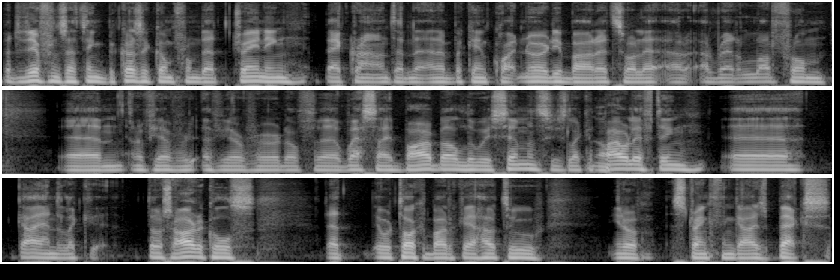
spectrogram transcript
but the difference, I think, because I come from that training background and, and I became quite nerdy about it, so I, le- I- read a lot from. Um, I don't know if you ever have you ever heard of uh, Westside Barbell, Louie Simmons. He's like a No. powerlifting uh, guy, and like those articles that they were talking about, okay, how to, you know, strengthen guys' backs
